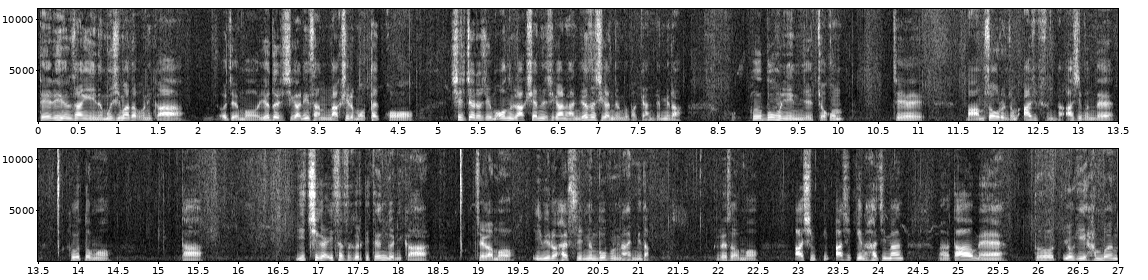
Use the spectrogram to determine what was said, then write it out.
대리 현상이 너무 심하다 보니까 어제 뭐 8시간 이상 낚시를 못했고 실제로 지금 오늘 낚시하는 시간은 한 6시간 정도밖에 안 됩니다. 그 부분이 이제 조금 제 마음속으로는 좀 아쉽습니다. 아쉬운데 그것도 뭐 다 이치가 있어서 그렇게 된 거니까 제가 뭐 임의로 할 수 있는 부분은 아닙니다. 그래서 뭐 아쉽, 아쉽긴 하지만 어, 다음에 더 여기 한번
